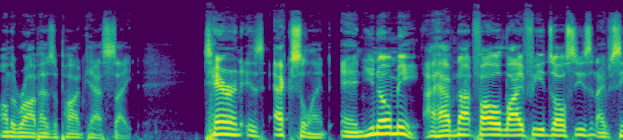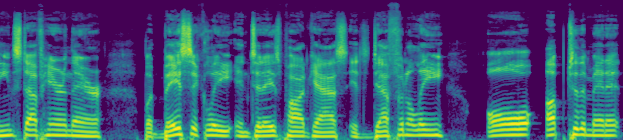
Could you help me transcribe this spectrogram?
on the Rob Has a Podcast site. Taran is excellent, and you know me. I have not followed live feeds all season. I've seen stuff here and there, but basically in today's podcast, it's definitely all up to the minute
